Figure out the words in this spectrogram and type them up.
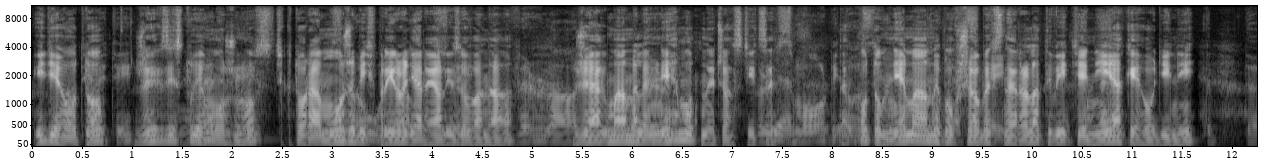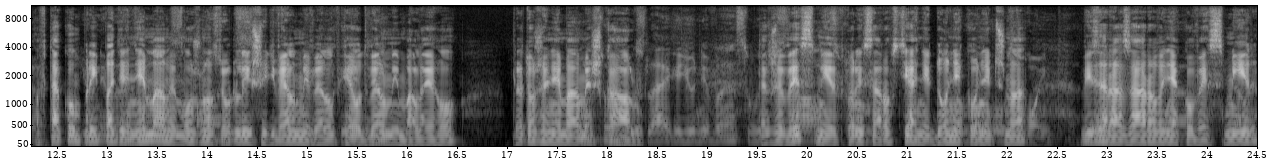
Ide o to, že existuje možnosť, ktorá môže byť v prírode realizovaná, že ak máme len nehmotné častice, tak potom nemáme vo všeobecnej relativite nejaké hodiny a v takom prípade nemáme možnosť odlíšiť veľmi veľké od veľmi malého, pretože nemáme škálu. Takže vesmír, ktorý sa roztiahne do nekonečna, vyzerá zároveň ako vesmír,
